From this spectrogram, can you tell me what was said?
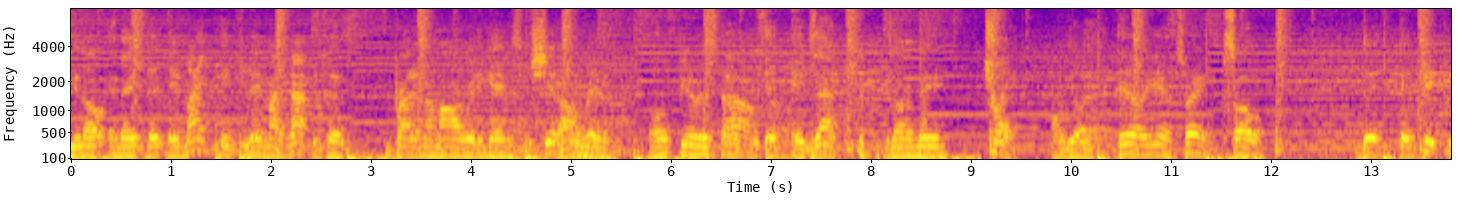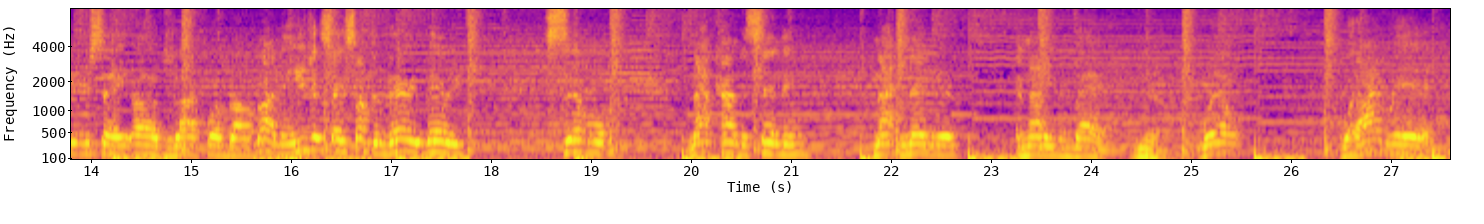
you know, and they they, they might pick you, they might not because you probably them already gave you some shit already. Old Furious Styles. E- exactly, you know what I mean? Trey on your ass. Hell yeah, Trey. So they they pick you, you say, uh, July 4th, blah blah blah. Then you just say something very, very civil, not condescending, not negative, and not even bad. Yeah. Well, what I read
